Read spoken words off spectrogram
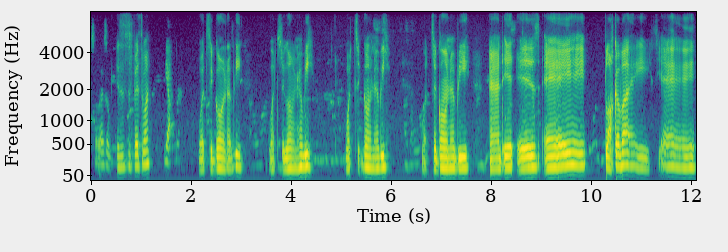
So there's a Is this the fifth one? Yeah. What's it gonna be? What's it gonna be? What's it gonna be? What's it gonna be? And it is a block of ice. Yay.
